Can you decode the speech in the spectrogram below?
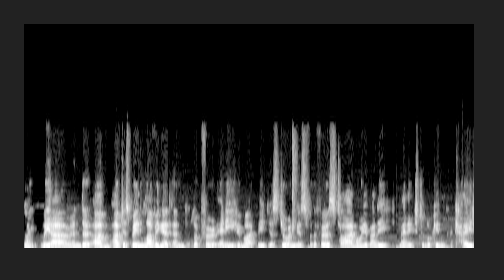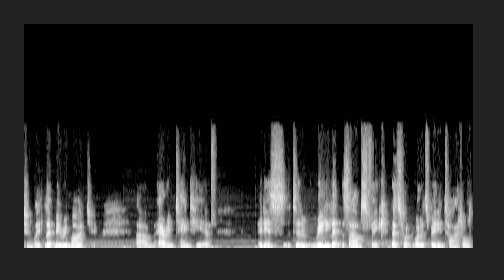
We, we, are, and uh, I'm. I've just been loving it. And look for any who might be just joining us for the first time, or you've only managed to look in occasionally. Let me remind you, um, our intent here it is to really let the Psalms speak. That's what, what it's been entitled.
